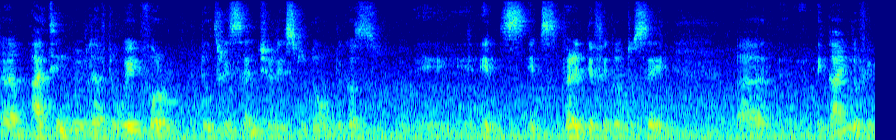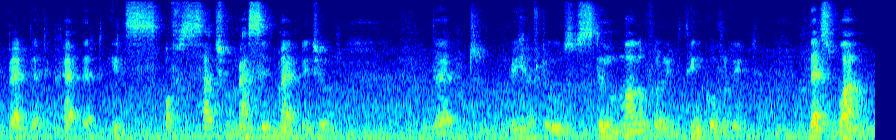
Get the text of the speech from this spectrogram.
uh, I think we will have to wait for two, three centuries to know because it's, it's very difficult to say uh, the kind of impact that it had, that it's of such massive magnitude that we have to still mull over it, think over it. That's one.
